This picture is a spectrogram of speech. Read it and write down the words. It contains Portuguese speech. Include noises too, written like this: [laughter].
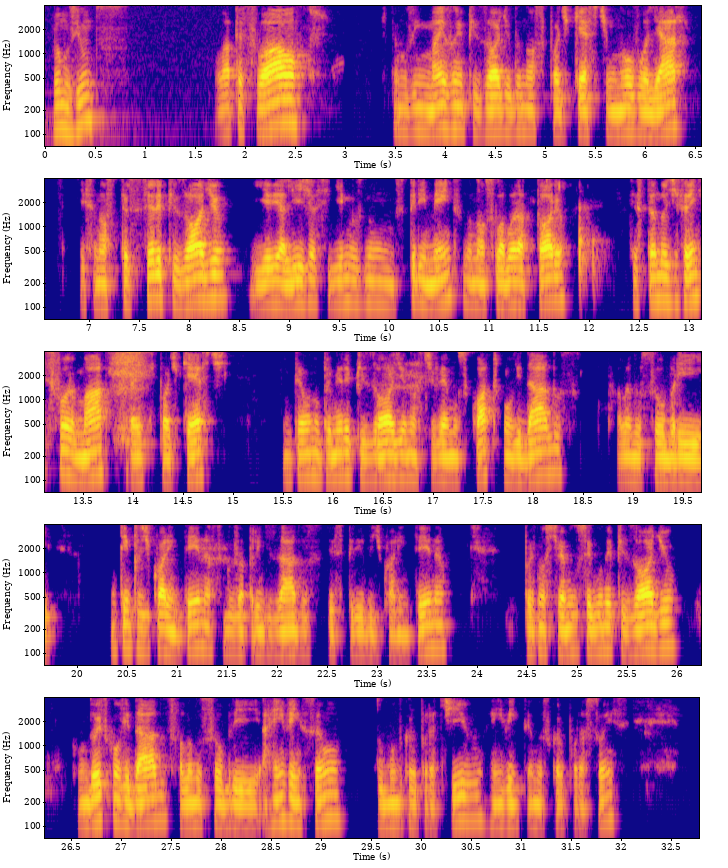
Vamos juntos? Olá, pessoal. Estamos em mais um episódio do nosso podcast Um Novo Olhar. Esse é o nosso terceiro episódio e eu e a Lígia seguimos num experimento no nosso laboratório, testando diferentes formatos para esse podcast. Então, no primeiro episódio, nós tivemos quatro convidados falando sobre em tempos de quarentena, sobre os aprendizados desse período de quarentena. Depois nós tivemos o segundo episódio com dois convidados falando sobre a reinvenção do mundo corporativo, reinventando as corporações.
